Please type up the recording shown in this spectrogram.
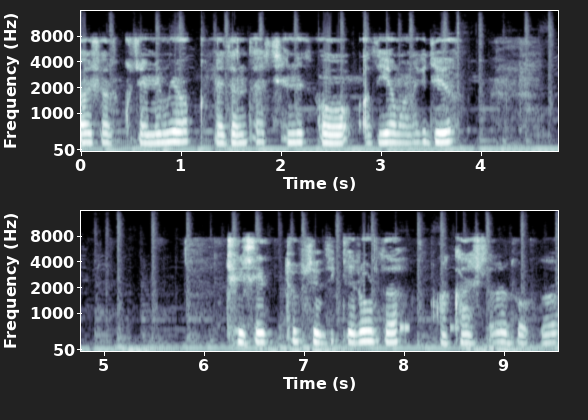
Arkadaşlar kuzenim yok. Neden derseniz o Adıyaman'a gidiyor. Şey, tüm sevdikleri orada. Arkadaşları da orada.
